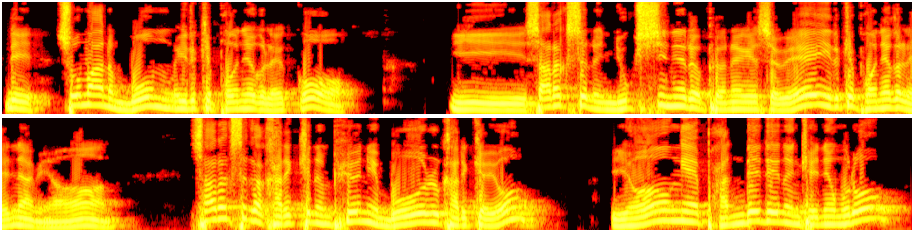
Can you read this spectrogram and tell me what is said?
근데 소마는 몸 이렇게 번역을 했고 이 사락스는 육신으로 번역했어요. 왜 이렇게 번역을 했냐면 사락스가 가리키는 표현이 뭘 가리켜요? 영에 반대되는 개념으로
